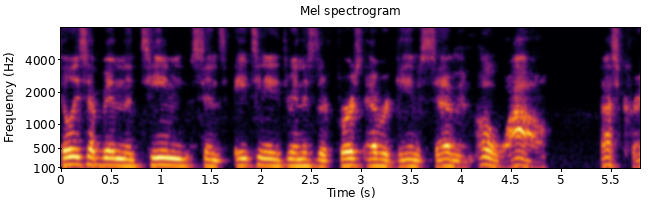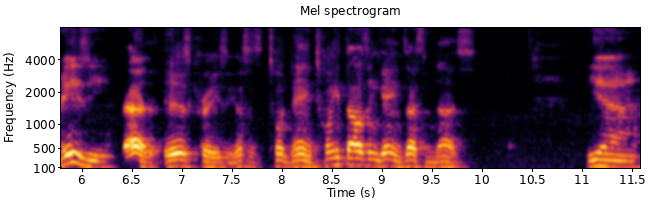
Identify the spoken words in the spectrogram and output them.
Phillies have been the team since 1883, and this is their first ever Game Seven. Oh wow, that's crazy. That is crazy. This is tw- dang twenty thousand games. That's nuts. Yeah.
